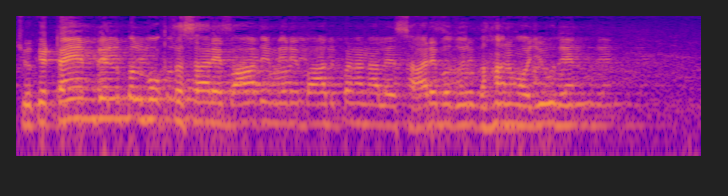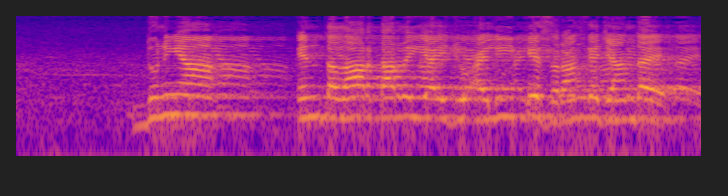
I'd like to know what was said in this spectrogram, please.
چونکہ ٹائم بالکل مختصر ہے، بعد میرے بعد پڑھنے والے سارے بزرگان موجود ہیں۔ دنیا انتظار کر رہی ہے، جو علی کس رنگ جاندہ ہے،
